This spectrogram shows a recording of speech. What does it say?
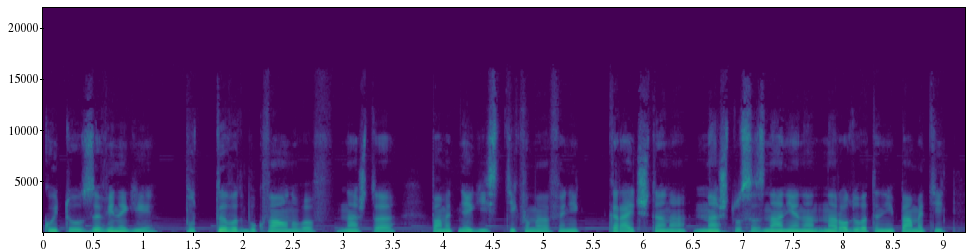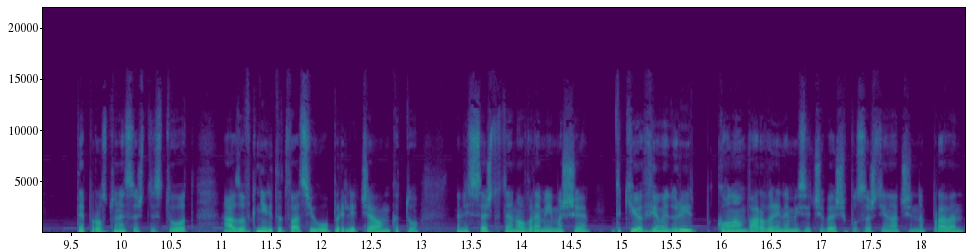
които завинаги потъват буквално в нашата памет. Ние ги изтикваме в едни крайчета на нашето съзнание, на народовата ни памет и те просто не съществуват. Аз в книгата това си го приличавам, като, нали, сещате едно време имаше такива филми, дори Конан Варвари не мисля, че беше по същия начин направен.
